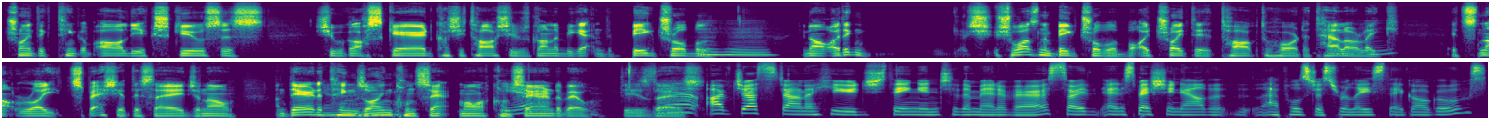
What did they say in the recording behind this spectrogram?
trying to think of all the excuses. She got scared because she thought she was going to be getting the big trouble. Mm-hmm. You know, I think she, she wasn't in big trouble, but I tried to talk to her to tell her Mm-hmm. like it's not right, especially at this age, you know. And they're the things I'm concerned more concerned about these days. Yeah, I've just done a huge thing into the metaverse. So, and especially now that Apple's just released their goggles.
